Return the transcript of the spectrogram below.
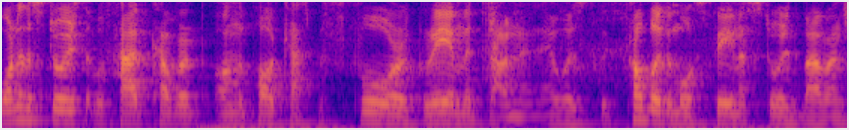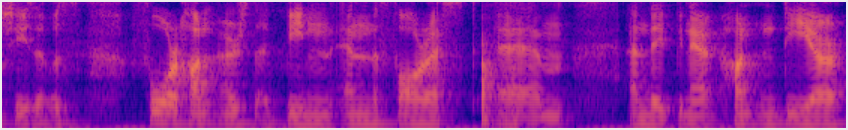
One of the stories that we've had covered on the podcast before, Graham had done, and it was the, probably the most famous story of the Bavanshis. It was four hunters that had been in the forest um, and they'd been out hunting deer.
